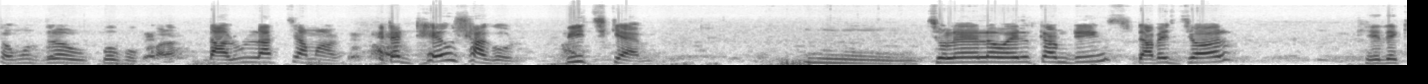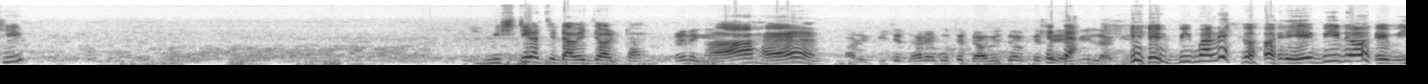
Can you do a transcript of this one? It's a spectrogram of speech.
সমুদ্র উপভোগ করা। দারুণ লাগছে আমার। এটা ঢেউ সাগর বিচ ক্যাম্প চলে এলো ওয়েলকাম ড্রিঙ্কস ডাবের জল। খেয়ে দেখি। মিষ্টি আছে ডাবের জলটা। হ্যাঁ হ্যাঁ। আর ধারে বসে ডাবের জল খেতে খেতে হেভি লাগে? হেভি মানে হেভি নো হেভি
